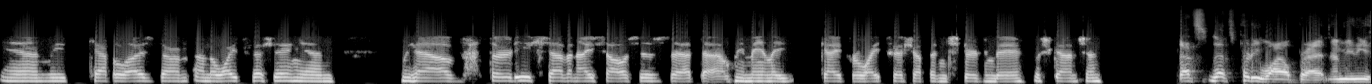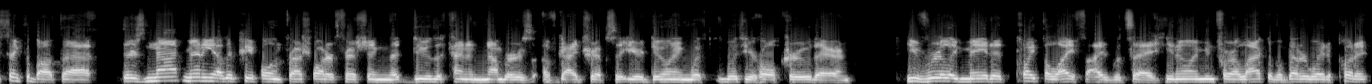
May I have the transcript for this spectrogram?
and we capitalized on, on the white fishing, and we have 37 ice houses that uh, we mainly guide for whitefish up in Sturgeon Bay, Wisconsin. That's that's pretty wild, Brett. I mean, you think about that. There's not many other people in freshwater fishing that do the kind of numbers of guide trips that you're doing with with your whole crew there, and you've really made it quite the life. I would say, you know, I mean, for a lack of a better way to put it,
